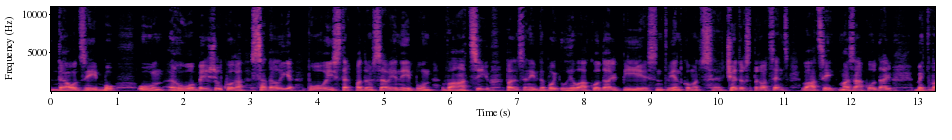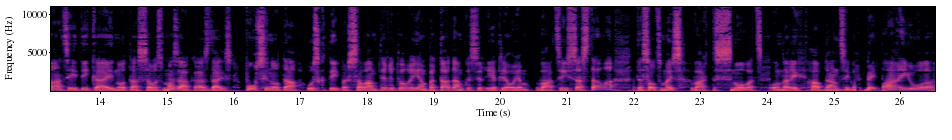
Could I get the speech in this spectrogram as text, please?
draudzību un robežu, kura sadalīja Poliju starp Padomju Savienību un Vāciju. Padomju Savienība dabūja lielāko daļu, 51,4%, Vācija mazāko daļu, bet Vācija tikai no tās savas mazākās daļas pusi no tā uzskatīja par savām savām teritorijām, par tādām, kas ir iekļaujama Vācijas sastāvā, tā saucamais Vartas novads un arī Hābdancigu. Bet pārējo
